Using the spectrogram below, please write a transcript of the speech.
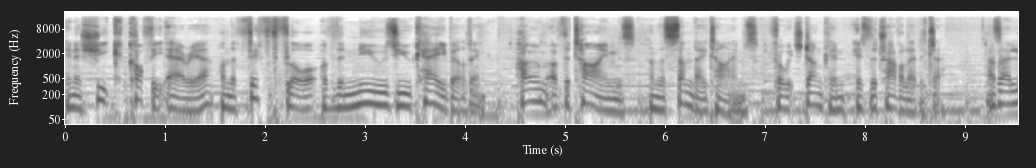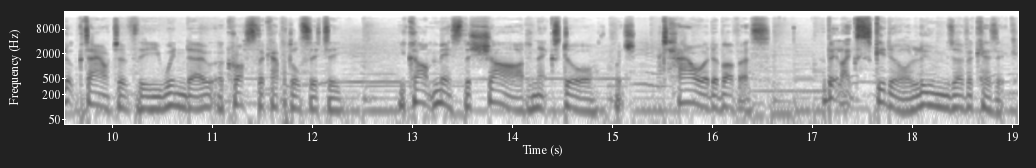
in a chic coffee area on the fifth floor of the News UK building, home of the Times and the Sunday Times, for which Duncan is the travel editor. As I looked out of the window across the capital city, you can't miss the Shard next door, which towered above us, a bit like Skiddaw looms over Keswick.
